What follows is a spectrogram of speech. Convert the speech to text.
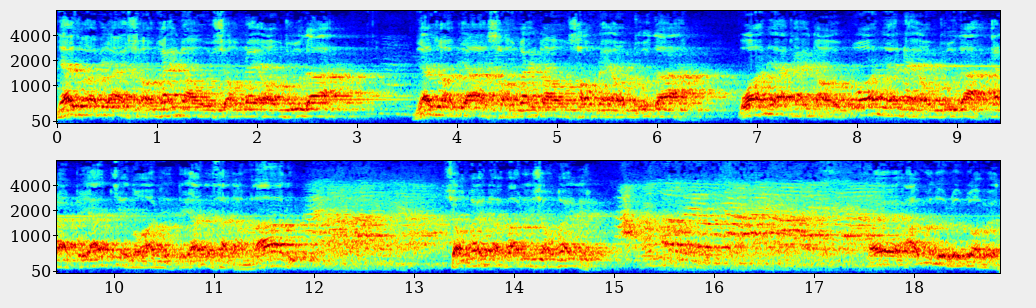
မြတ်စွာဘုရားရှောင်ခိုင်းတာကိုရှောင်နိုင်အောင်ကြိုးစားမြတ်စွာဘုရားဆောင်ခိုင်းတာကိုဆောင်နိုင်အောင်ကြိုးစားပွားများခိုင်းတာကိုပွားများနိုင်အောင်ကြိုးစားအဲ့ဒါတရားကျင့်တော်အပြင်တရားနဲ့ဆက်တာမလားလို့မှန်ပါပါဗျာ ရှောင်ခိုင်းတာဘာလို့ရှောင်ခိုင်းလဲအကုသိုလ်လုပ်တော့မယ်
